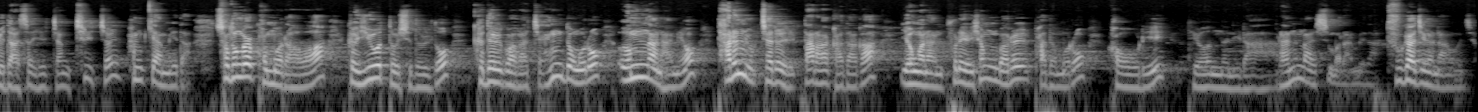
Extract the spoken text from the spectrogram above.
유다서 1장 7절 함께 합니다. 소돔과 고모라와 그 이웃 도시들도 그들과 같이 행동으로 음란하며 다른 육체를 따라가다가 영원한 불의 형벌을 받음으로 거울이 되었느니라 라는 말씀을 합니다. 두 가지가 나오죠.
